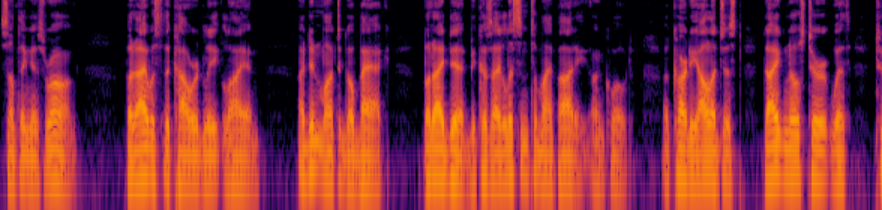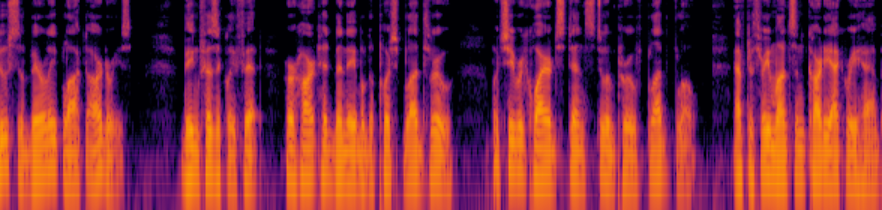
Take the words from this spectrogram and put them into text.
something is wrong. But I was the cowardly lion. I didn't want to go back, but I did because I listened to my body. Unquote. A cardiologist diagnosed her with two severely blocked arteries. Being physically fit, her heart had been able to push blood through, but she required stents to improve blood flow. After three months in cardiac rehab,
